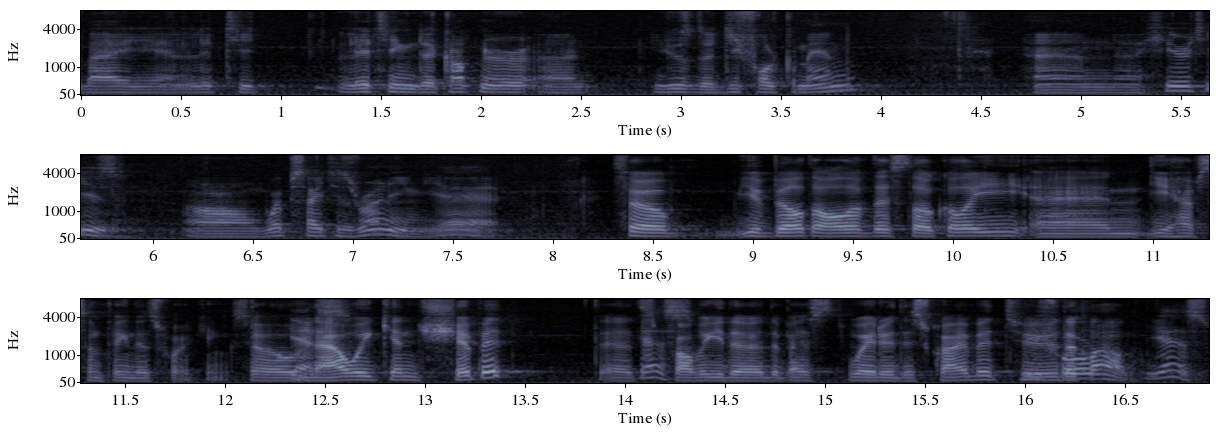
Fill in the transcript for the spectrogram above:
by let it, letting the container uh, use the default command. And uh, here it is. Our website is running, yeah. So you built all of this locally and you have something that's working. So yes. now we can ship it that's yes. probably the, the best way to describe it to before, the cloud. Yes.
